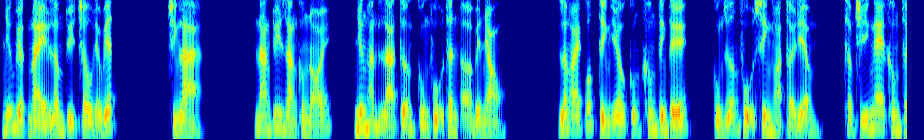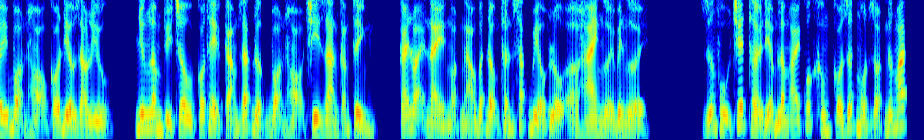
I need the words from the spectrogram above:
Những việc này Lâm Tùy Châu đều biết. Chính là, nàng tuy rằng không nói, nhưng hẳn là tưởng cùng phụ thân ở bên nhau. Lâm Ái Quốc tình yêu cũng không tinh tế, cùng dưỡng phụ sinh hoạt thời điểm, thậm chí nghe không thấy bọn họ có điều giao lưu, nhưng Lâm Tùy Châu có thể cảm giác được bọn họ chi gian cảm tình, cái loại này ngọt ngào bất động thần sắc biểu lộ ở hai người bên người. Dưỡng phụ chết thời điểm Lâm Ái Quốc không có rớt một giọt nước mắt,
